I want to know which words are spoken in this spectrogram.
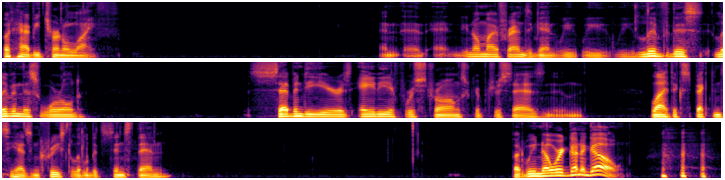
but have eternal life. And, and, and you know, my friends, again, we, we, we live this live in this world. Seventy years, eighty if we're strong, Scripture says. And life expectancy has increased a little bit since then. But we know we're going to go.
